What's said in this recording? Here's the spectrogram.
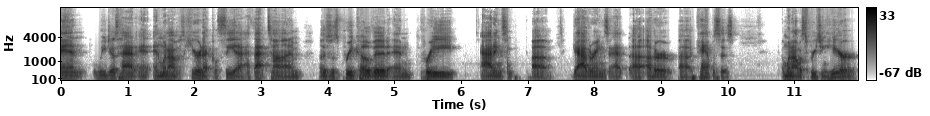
And we just had, and when I was here at Ecclesia at that time, this was pre-COVID and pre adding some uh, gatherings at uh, other uh, campuses and when I was preaching here,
